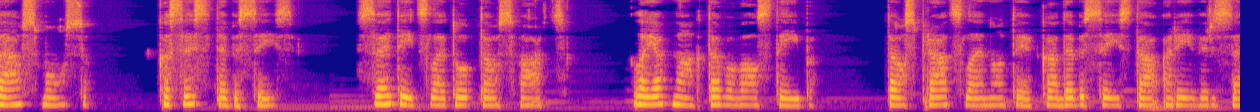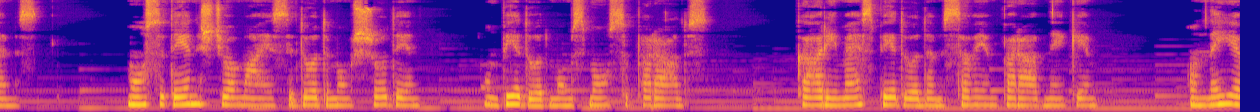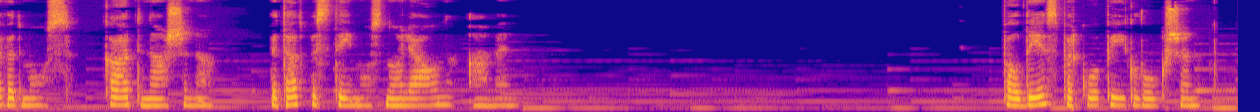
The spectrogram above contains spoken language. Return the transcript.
Tēvs mūsu, kas esi debesīs, svētīts lai top tavs vārds, lai atnāk tava valstība, tavs prāts, lai notiek kā debesīs, tā arī virs zemes. Mūsu dienascho maizi dod mums šodien, un piedod mums mūsu parādus, kā arī mēs piedodam saviem parādniekiem, un neieved mūsu kārdināšanā bet atpestī mūs no ļauna Āmen. Paldies par kopīgu lūgšanu!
